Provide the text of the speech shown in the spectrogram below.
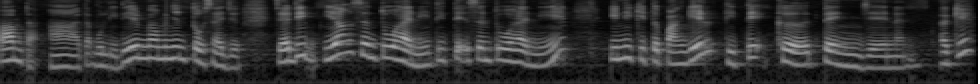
Faham tak? Ha, tak boleh. Dia memang menyentuh saja. Jadi yang sentuhan ni, titik sentuhan ni, ini kita panggil titik ketangenan. Okey?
